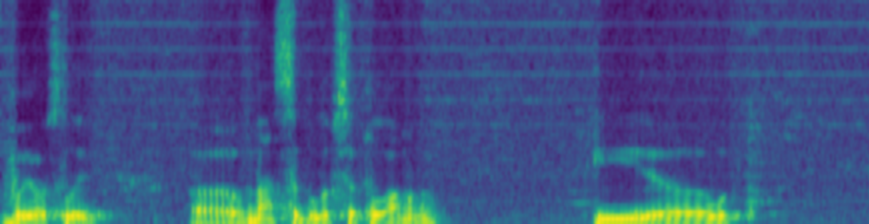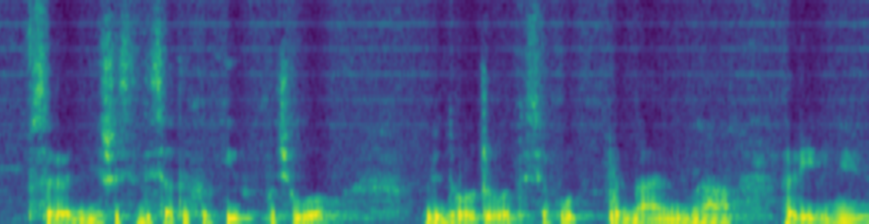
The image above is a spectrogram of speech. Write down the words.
Виросли. Е, В нас це було все поламано. І е, от в середині 60-х років почало відроджуватися, от, принаймні на рівні е,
